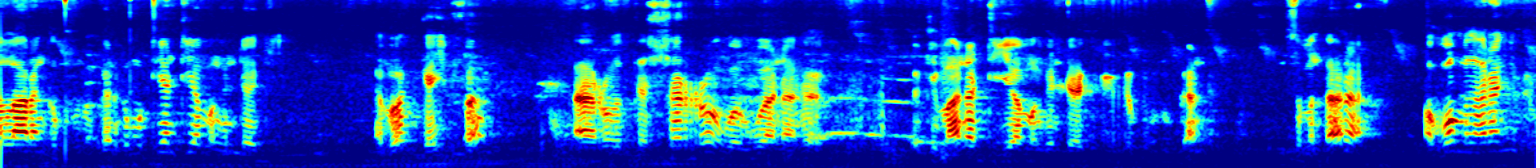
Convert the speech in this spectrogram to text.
melarang keburukan kemudian dia menghendaki Apa? Kaifa aroda syarra wa huwa Bagaimana dia menghendaki keburukan. Sementara Allah melarang itu.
